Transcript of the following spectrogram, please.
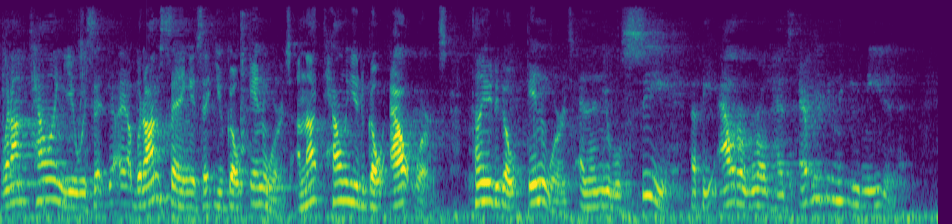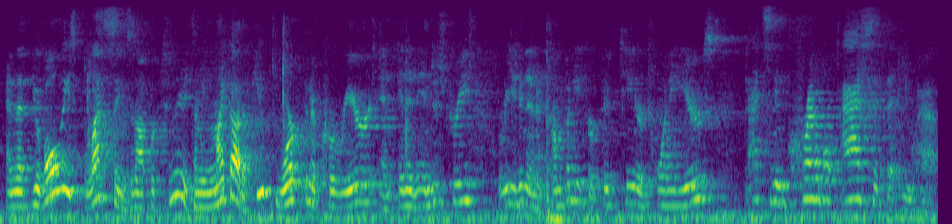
What I'm telling you is that, uh, what I'm saying is that you go inwards. I'm not telling you to go outwards. I'm telling you to go inwards, and then you will see that the outer world has everything that you need in it. And that you have all these blessings and opportunities. I mean, my God, if you've worked in a career and in an industry or even in a company for 15 or 20 years, that's an incredible asset that you have.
